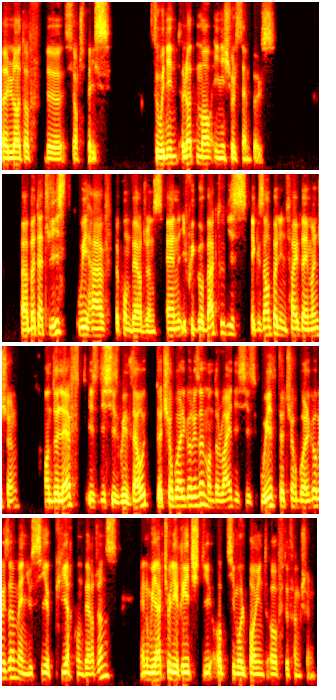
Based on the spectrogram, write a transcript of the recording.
a lot of the search space. So we need a lot more initial samples. Uh, but at least we have a convergence. And if we go back to this example in five dimension, on the left is this is without the turbo algorithm. On the right, this is with the turbo algorithm, and you see a clear convergence. And we actually reach the optimal point of the function.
